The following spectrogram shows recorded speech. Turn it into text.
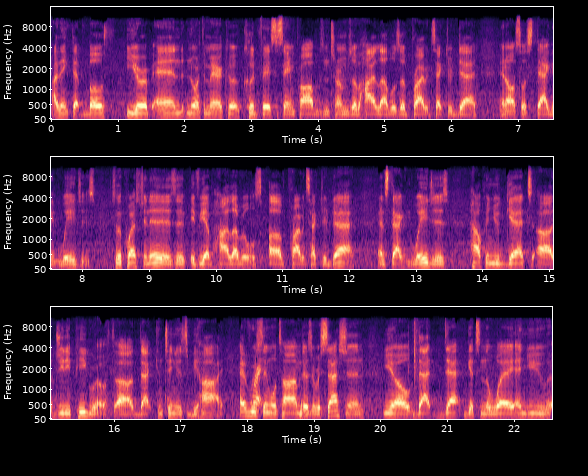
I think that both Europe and North America could face the same problems in terms of high levels of private sector debt and also stagnant wages. So the question is, if you have high levels of private sector debt and stagnant wages, how can you get uh, GDP growth uh, that continues to be high? Every Right. single time there's a recession, you know, that debt gets in the way, and you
